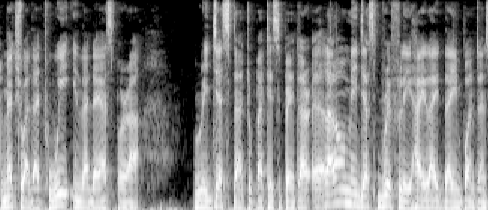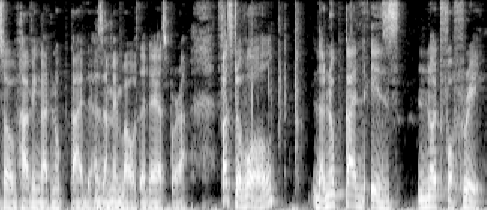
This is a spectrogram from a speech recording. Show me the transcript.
to make sure that we in the diaspora register to participate. Uh, Allow me just briefly highlight the importance of having a NUP card as a member of the diaspora. First of all, the NUP card is not for free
